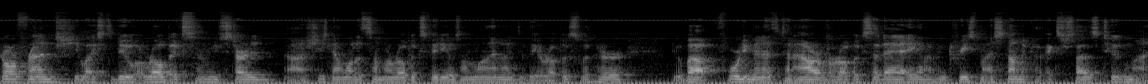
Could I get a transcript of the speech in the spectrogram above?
girlfriend, she likes to do aerobics, and we've started. Uh, she's downloaded some aerobics videos online. I do the aerobics with her. Do about 40 minutes to an hour of aerobics a day, and I've increased my stomach exercise too. My,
